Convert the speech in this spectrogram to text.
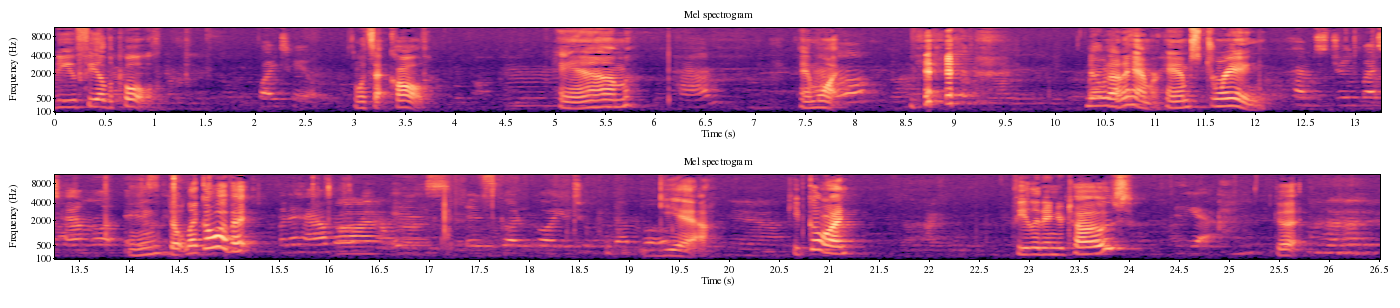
do you feel the pull? Right here. What's that called? Ham. Ham. Ham what? No, not a hammer. Hamstring. Hamstring, but hammer is, mm-hmm. don't let go of it. but a hammer is is good for you to remember. Yeah. Keep going. Feel it in your toes? Yeah. Good.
